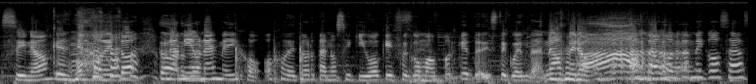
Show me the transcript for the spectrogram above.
Sí, ¿no? Que- Ojo de torta. Torta. Una amiga una vez me dijo, ojo de torta, no se equivoque. Y fue como, ¿por qué te diste cuenta? No, pero Ah. hasta un montón de cosas.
